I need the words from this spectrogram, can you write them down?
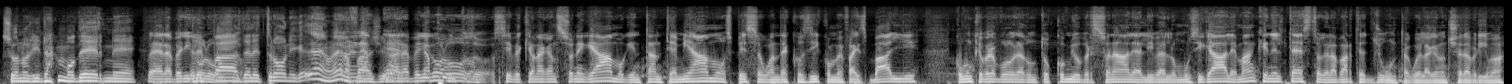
sonorità moderne, Beh, era elettroniche, eh, non era facile. Era eh, pericoloso, appunto. sì, perché è una canzone che amo, che in tanti amiamo. Spesso quando è così, come fai, sbagli. Comunque, però, volevo dare un tocco mio personale a livello musicale, ma anche nel testo, che è la parte aggiunta, quella che non c'era prima,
